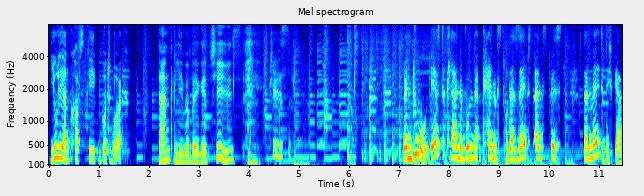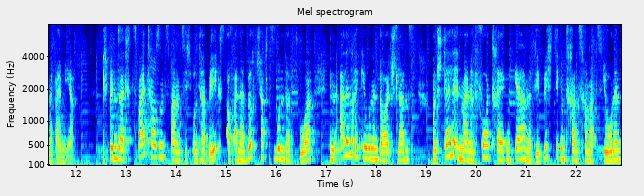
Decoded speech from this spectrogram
Julian Kowski, Good Work. Danke, liebe Birgit. Tschüss. Tschüss. Wenn du erste kleine Wunder kennst oder selbst eins bist, dann melde dich gerne bei mir. Ich bin seit 2020 unterwegs auf einer Wirtschaftswundertour in allen Regionen Deutschlands und stelle in meinen Vorträgen gerne die wichtigen Transformationen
